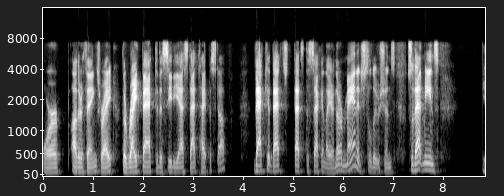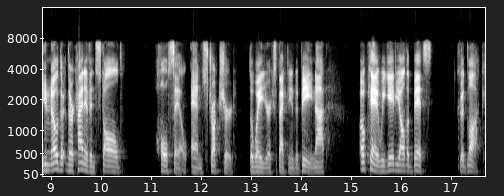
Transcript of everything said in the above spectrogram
or other things, right? The write back to the CDS, that type of stuff. That could that's that's the second layer. And they're managed solutions, so that means you know they're, they're kind of installed wholesale and structured the way you're expecting them to be. Not okay, we gave you all the bits. Good luck.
